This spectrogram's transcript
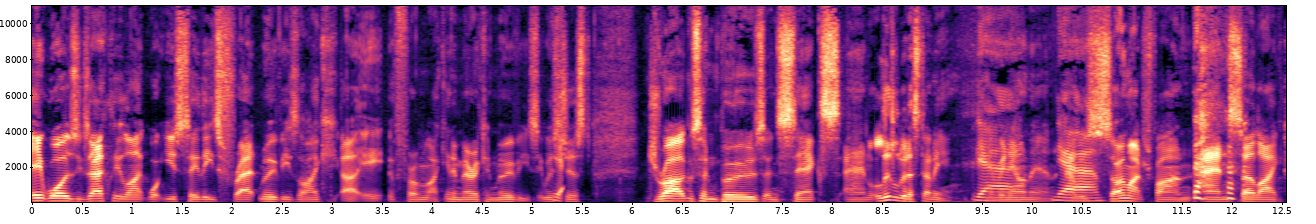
it was exactly like what you see these frat movies like uh, from like in American movies. It was Yeah. just drugs and booze and sex and a little bit of studying yeah. every now and then. Yeah, It was so much fun, and so like.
